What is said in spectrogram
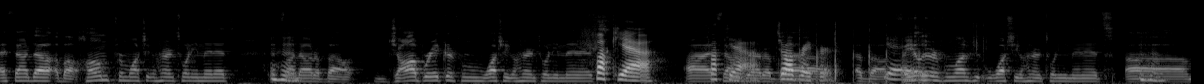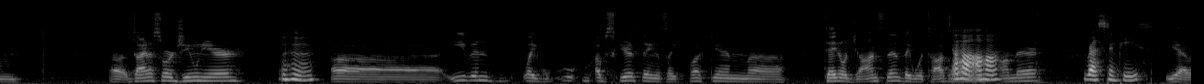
I found out about Hum from watching 120 minutes. I Mm-hmm. found out about Jawbreaker from watching 120 minutes. Fuck yeah. I fuck found yeah. out about, Jawbreaker. About Yay. Mm-hmm. Failure from watch- watching 120 minutes. Um, uh, Dinosaur Jr. Mm-hmm. Uh, even like w- obscure things like fucking uh, Daniel Johnston. They would talk about Uh-huh, him uh-huh. on there. Rest in peace. Yeah, rest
